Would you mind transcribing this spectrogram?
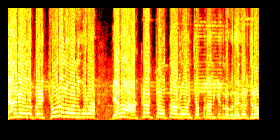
మాన్యువల్ పడి చూడని వాళ్ళు కూడా ఎలా అట్రాక్ట్ అవుతారు అని చెప్పడానికి ఇది ఒక నిదర్శనం.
